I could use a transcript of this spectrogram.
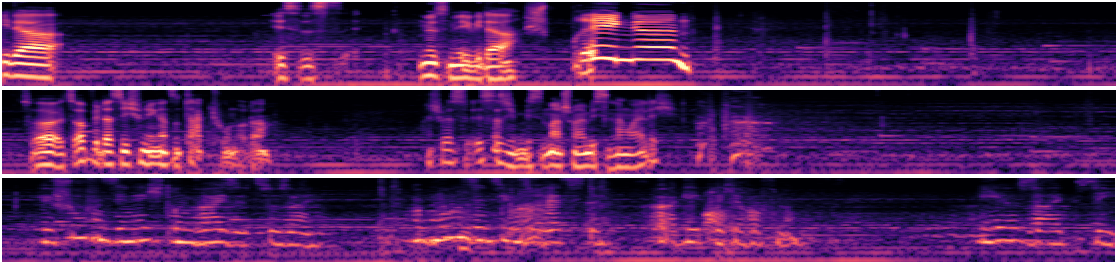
Wieder ist es, müssen wir wieder springen. So, als ob wir das nicht schon den ganzen Tag tun, oder? Manchmal ist das ein bisschen, manchmal ein bisschen langweilig. Wir schufen sie nicht, um weise zu sein. Und nun sind sie unsere letzte, vergebliche Hoffnung. Ihr seid sie.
